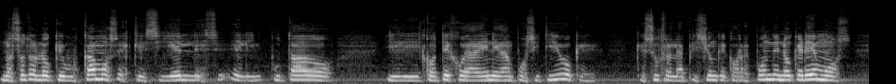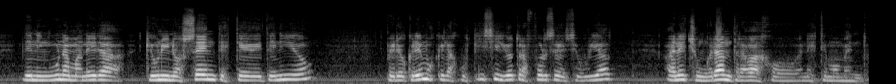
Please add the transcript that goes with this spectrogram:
Nosotros lo que buscamos es que si él es el imputado y el cotejo de ADN dan positivo, que, que sufra la prisión que corresponde. No queremos de ninguna manera que un inocente esté detenido, pero creemos que la justicia y otras fuerzas de seguridad han hecho un gran trabajo en este momento.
